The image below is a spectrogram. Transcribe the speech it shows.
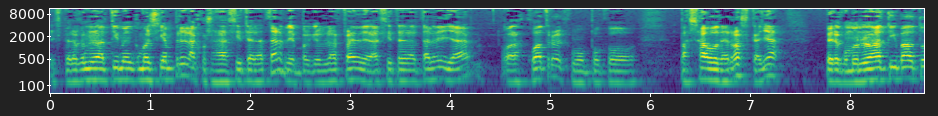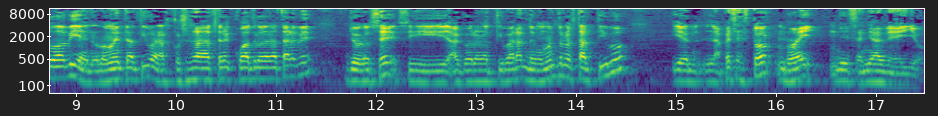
Espero que no lo activen como siempre las cosas a las 7 de la tarde, porque el Black Friday a las 7 de la tarde ya, o a las 4, es como un poco pasado de rosca ya. Pero como no lo han activado todavía, normalmente activan las cosas a las 3, 4 de la tarde, yo no sé si a qué hora lo activarán. De momento no está activo y en la PS Store no hay ni señal de ello.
